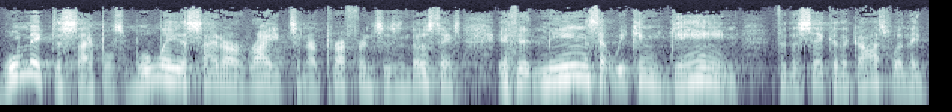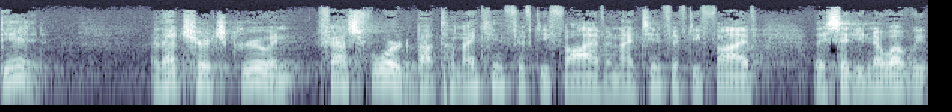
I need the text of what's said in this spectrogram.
we'll make disciples, we'll lay aside our rights and our preferences and those things if it means that we can gain for the sake of the gospel. And they did. And that church grew. And fast forward about till 1955. In 1955, they said, you know what, we,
